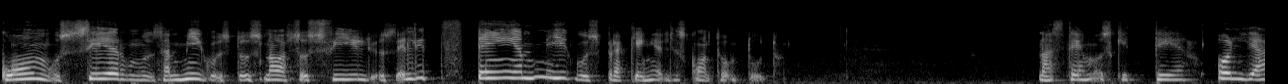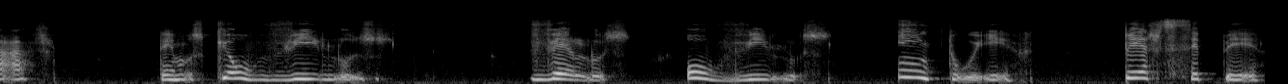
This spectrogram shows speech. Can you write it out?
como sermos amigos dos nossos filhos. Eles têm amigos para quem eles contam tudo. Nós temos que ter olhar, temos que ouvi-los, vê-los, ouvi-los, intuir, perceber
